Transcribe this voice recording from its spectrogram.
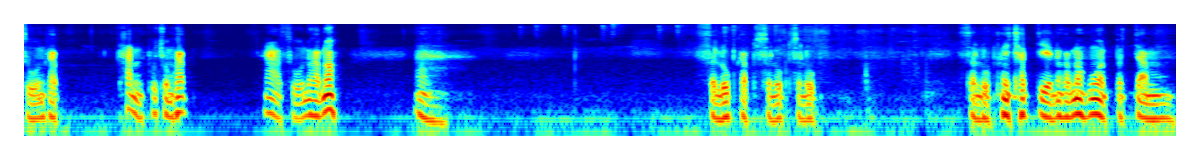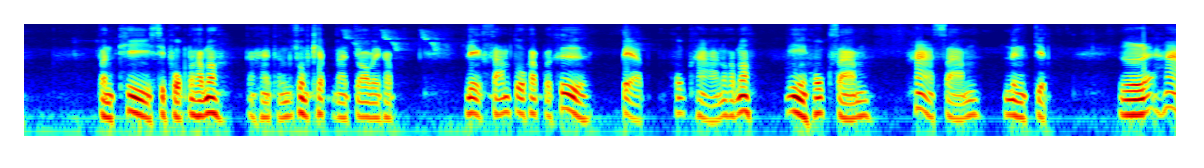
ศูนย์ครับ ท่านผู้ชมครับห้าศูนย์นะครับเนาะอ่า สรุปครับสรุปสรุป สรุปให้ชัดเจนนะครับเนาะงวดประจำวันที่สิบหกนะครับเนาะ ก็ให้ท่านผู้ชมแคปหน้าจอไว้ครับ เลขสามตัวครับก็คือแปดหกหานะครับเนาะนี่หกสามห้าสามหนึ่งเจ็ดและห้า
